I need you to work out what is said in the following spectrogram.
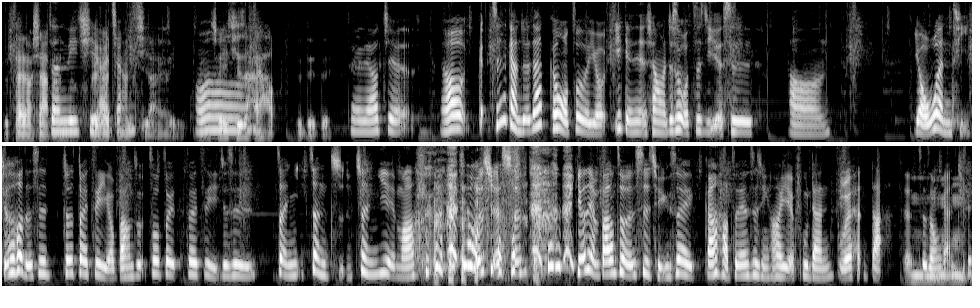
就带到下班，整理起来，整理起来而已。所以其实还好。对对对，对了解，然后感其实感觉在跟我做的有一点点像嘛，就是我自己也是，嗯，有问题，就是或者是就是对自己有帮助，做对对自己就是正正直正业吗？就我学生 有点帮助的事情，所以刚好这件事情好像也负担不会很大的这种感觉，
